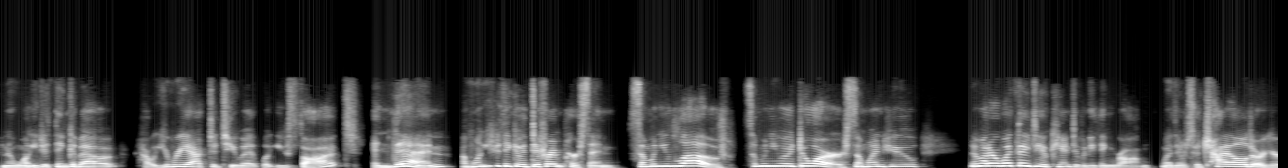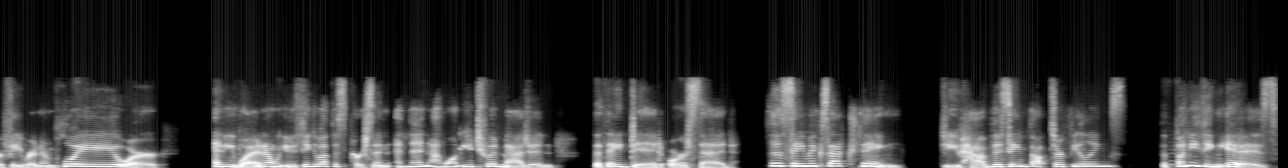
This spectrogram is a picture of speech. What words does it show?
And I want you to think about how you reacted to it, what you thought. And then I want you to think of a different person, someone you love, someone you adore, someone who, no matter what they do, can't do anything wrong, whether it's a child or your favorite employee or anyone. I want you to think about this person. And then I want you to imagine that they did or said the same exact thing. Do you have the same thoughts or feelings? The funny thing is,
